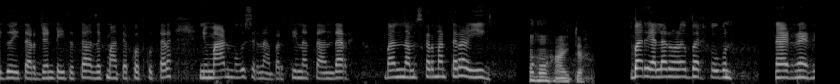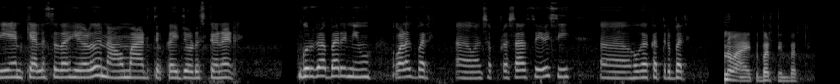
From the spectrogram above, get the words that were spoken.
ಇದು ಐತೆ ಅರ್ಜೆಂಟ್ ಐತತ್ತ ಅದಕ್ಕೆ ಮಾತಾಡ್ಕೊತ ಕೂತಾರ. ನೀವು ಮಾಡಿ ಮುಗಿಸ್ರಿ ನಾ ಬರ್ತೀನತ್ತ ಅಂದಾರ. ಬಂದು ನಮಸ್ಕಾರ ಮಾಡ್ತಾರ ಈಗ. ಹ್ಞೂ ಆಯ್ತಾ. ಬರ್ರಿ ಎಲ್ಲರೂ ಒಳಗೆ ಬರ್ರಿ ಹೋಗುನ್. ನಡ್ರಿ ನಡ್ರಿ ಏನು ಕೆಲಸದ ಹೇಳು ನಾವು ಮಾಡ್ತೀವಿ ಕೈ ಜೋಡಿಸ್ತೇವೆ ನಡ್ರಿ. ಗುರುಗ ಬರ್ರಿ ನೀವು ಒಳಗೆ ಬರ್ರಿ. ಒಂದು ಸ್ವಲ್ಪ ಪ್ರಸಾದ ಸೇರಿಸಿ ಹೋಗಕತ್ರಿ ಬರ್ರಿ. ಹ್ಞೂ ಆಯ್ತು ಬರ್ತೀನಿ ಬರ್ತೀನಿ.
